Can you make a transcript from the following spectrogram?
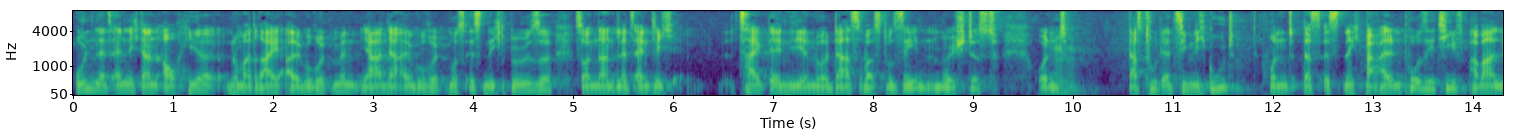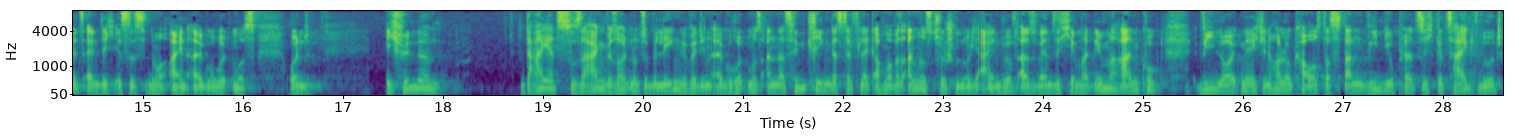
und letztendlich dann auch hier Nummer drei, Algorithmen. Ja, der Algorithmus ist nicht böse, sondern letztendlich zeigt er dir nur das, was du sehen möchtest. Und mhm. das tut er ziemlich gut. Und das ist nicht bei allen positiv, aber letztendlich ist es nur ein Algorithmus. Und ich finde, da jetzt zu sagen, wir sollten uns überlegen, wie wir den Algorithmus anders hinkriegen, dass der vielleicht auch mal was anderes zwischendurch einwirft. Also wenn sich jemand immer anguckt, wie leugne ich den Holocaust, dass dann ein Video plötzlich gezeigt wird,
